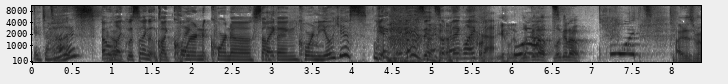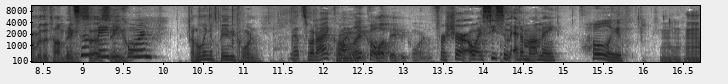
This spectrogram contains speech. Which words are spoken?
It does. Oh, like with something like corn, corna something. Like Cornelius? yeah, it is. It's something like that. Look it up. Look it up. What? I just remember the Tom Hanks It's not uh, baby scene. corn. I don't think it's baby corn. That's what I I call mean, we it call it baby corn. for sure. Oh, I see some edamame. Holy. Mm-hmm.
